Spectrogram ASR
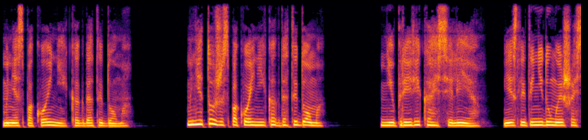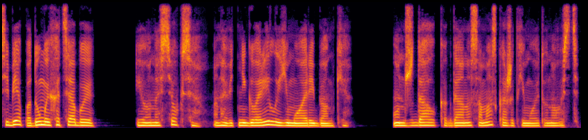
«Мне спокойней, когда ты дома», мне тоже спокойнее, когда ты дома. Не пререкайся, Лия. Если ты не думаешь о себе, подумай хотя бы... И он осекся. Она ведь не говорила ему о ребенке. Он ждал, когда она сама скажет ему эту новость.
